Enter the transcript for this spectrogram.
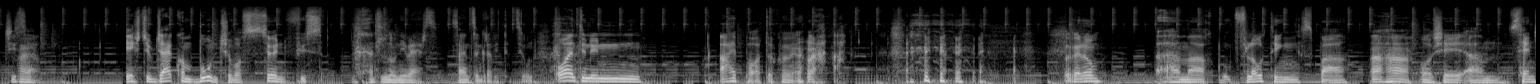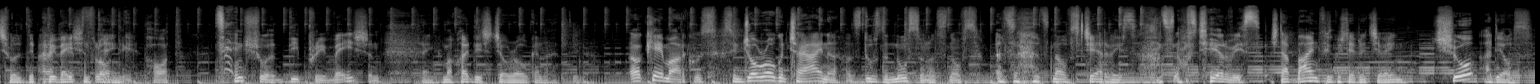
Ci sa. E stib già con bun che was sön füs l'universo senza gravitazione. O anche in un iPod o come. Warum? Uh, ma floating spa Aha. o c'è um, sensual deprivation floating tank. pot. Sensual deprivation. tank. Ma qua dice Joe Rogan. Ok, Markus. Sind Joe Rogan c'è eine, als dus de Nuss und als Nuss. Als, als novs cervis. Als Nuss Cervis. Sta bain fin queste ci ven. Ciao. Adios.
